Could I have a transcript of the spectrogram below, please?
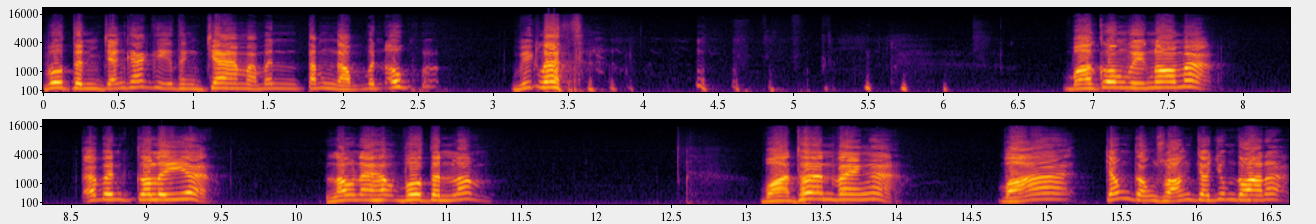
Vô tình chẳng khác gì thằng cha mà bên Tâm Ngọc, bên Úc. Viết lên. Bà con Việt Nam á, Ở bên Cali á Lâu nay vô tình lắm. Bỏ thôi anh Văn á Bỏ chống cộng soạn cho chúng ta đó.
